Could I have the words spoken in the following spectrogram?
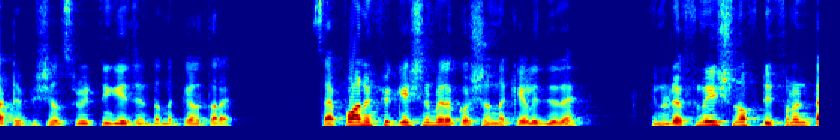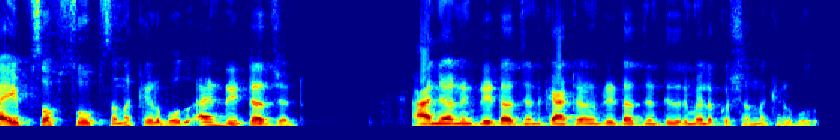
ಆರ್ಟಿಫಿಷಿಯಲ್ ಸ್ವೀಟ್ನಿಂಗ್ ಏಜೆಂಟ್ ಅನ್ನು ಕೇಳ್ತಾರೆ. ಸೆಪಾನಿಫಿಕೇಷನ್ ಮೇಲೆ ಕ್ವಶನ್ನ ಕೇಳಿದ್ದಿದೆ. ಇನ್ನು definition of different types of soaps ಅನ್ನು ಕೇಳ್ಬೋದು. And detergent anionic detergent cationic detergent ಇದ್ರ ಮೇಲೆ ಕ್ವಶನ್ನ ಕೇಳ್ಬೋದು.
